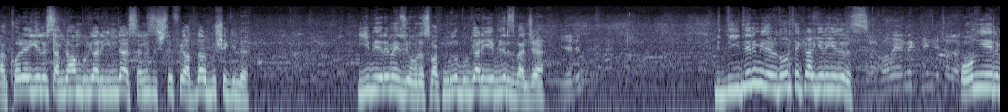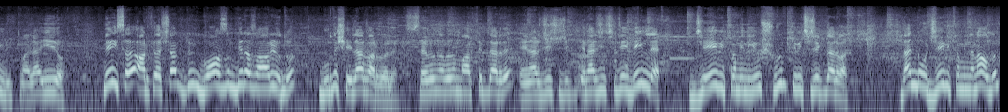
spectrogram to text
Ha, Kore'ye gelirsen bir hamburger yiyeyim derseniz işte fiyatlar bu şekilde. İyi bir yere benziyor burası. Bak burada burger yiyebiliriz bence. Yiyelim. Bir gidelim ileri doğru tekrar geri geliriz. Yani bana yemek deyin yeter. Onu yiyelim büyük ihtimalle. İyi o. Neyse arkadaşlar dün boğazım biraz ağrıyordu. Burada şeyler var böyle. 7-Eleven marketlerde enerji içecek, enerji içeceği değil de C vitamini gibi şurup gibi içecekler var. Ben de o C vitamininden aldım.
